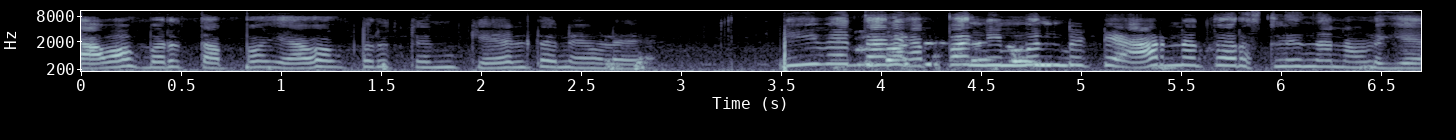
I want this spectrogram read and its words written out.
ಯಾವಾಗ ಬರುತ್ತಪ್ಪ, ಯಾವಾಗ ಬರುತ್ತೆ ಅಂತ ಕೇಳ್ತಾನೆ ಅವಳೆ. ನೀವೇ ತಾನೇ ಅಪ್ಪ ನಿಮ್ಮನ್ನ ಬಿಟ್ಟು ಯಾರನ್ನ ತೋರಿಸ್ಲಿ ನಾನು ಅವಳಿಗೆ?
